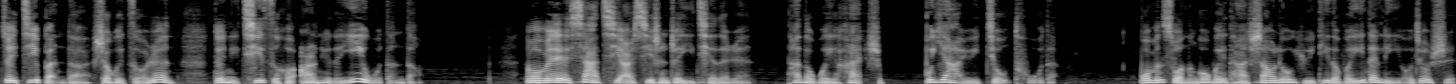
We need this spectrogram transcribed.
最基本的社会责任，对你妻子和儿女的义务等等。那么，为了下妻而牺牲这一切的人，他的危害是不亚于酒徒的。我们所能够为他稍留余地的唯一的理由，就是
